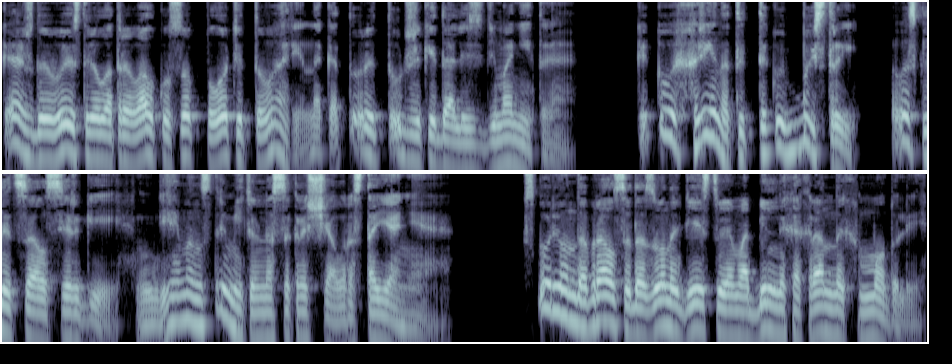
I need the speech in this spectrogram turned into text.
Каждый выстрел отрывал кусок плоти твари, на который тут же кидались демониты. «Какого хрена ты такой быстрый?» — восклицал Сергей. Демон стремительно сокращал расстояние. Вскоре он добрался до зоны действия мобильных охранных модулей.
